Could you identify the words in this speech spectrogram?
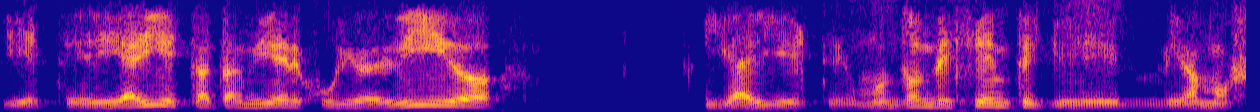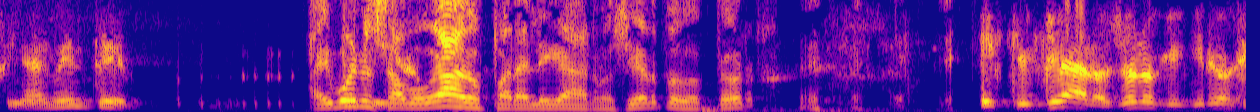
Y este, y ahí está también Julio De Vido, y hay este, un montón de gente que, digamos, finalmente Hay buenos Sí, abogados para alegar, ¿no es cierto, doctor? Es que claro, yo lo que creo que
